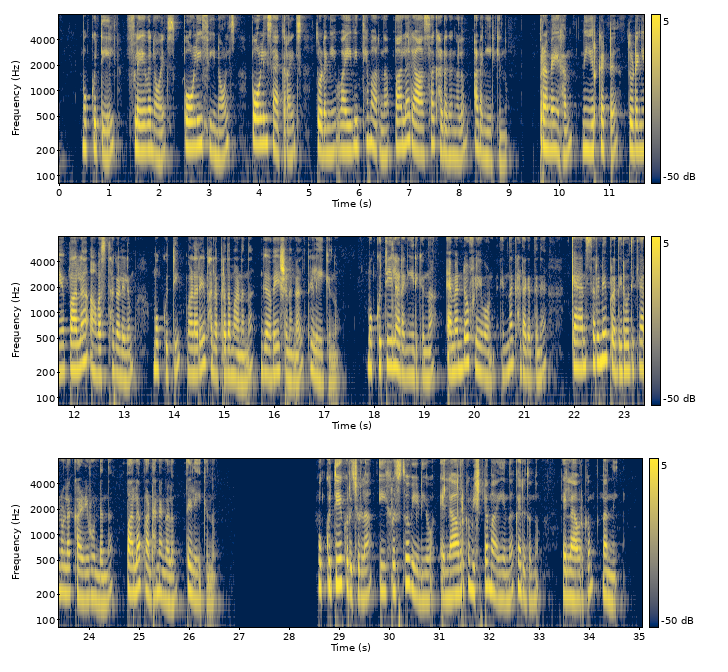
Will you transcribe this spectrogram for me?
മുക്കുറ്റിയിൽ ഫ്ലേവനോയിഡ്സ് പോളിഫീനോൾസ് പോളിസാക്കറൈഡ്സ് തുടങ്ങി വൈവിധ്യമാർന്ന പല രാസഘടകങ്ങളും അടങ്ങിയിരിക്കുന്നു. പ്രമേഹം നീർക്കെട്ട് തുടങ്ങിയ പല അവസ്ഥകളിലും മുക്കുറ്റി വളരെ ഫലപ്രദമാണെന്ന് ഗവേഷണങ്ങൾ തെളിയിക്കുന്നു. മുക്കുറ്റിയിൽ അടങ്ങിയിരിക്കുന്ന എമൻഡോഫ്ലേവോൺ എന്ന ഘടകത്തിന് ക്യാൻസറിനെ പ്രതിരോധിക്കാനുള്ള കഴിവുണ്ടെന്ന് പല പഠനങ്ങളും തെളിയിക്കുന്നു. മുക്കുറ്റിയെക്കുറിച്ചുള്ള ഈ ഹ്രസ്വ വീഡിയോ എല്ലാവർക്കും ഇഷ്ടമായി എന്ന് കരുതുന്നു. എല്ലാവർക്കും നന്ദി.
